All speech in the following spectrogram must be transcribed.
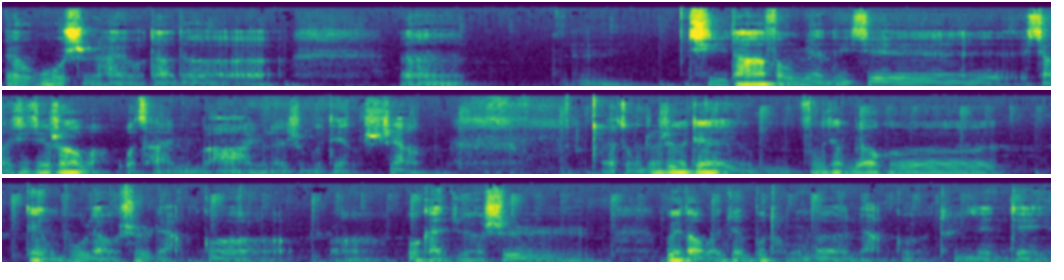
背后故事，还有他的嗯嗯其他方面的一些详细介绍吧，我才明白啊，原来这部电影是这样的。呃，总之这个电影《风向标》和电影不聊是两个呃，我感觉是味道完全不同的两个推荐电影、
